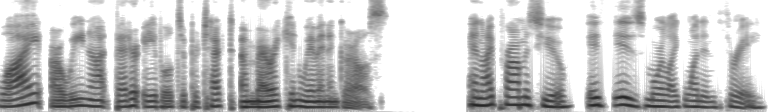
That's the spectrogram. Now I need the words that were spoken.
Why are we not better able to protect American women and girls? And I promise you, it is more like one in three.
